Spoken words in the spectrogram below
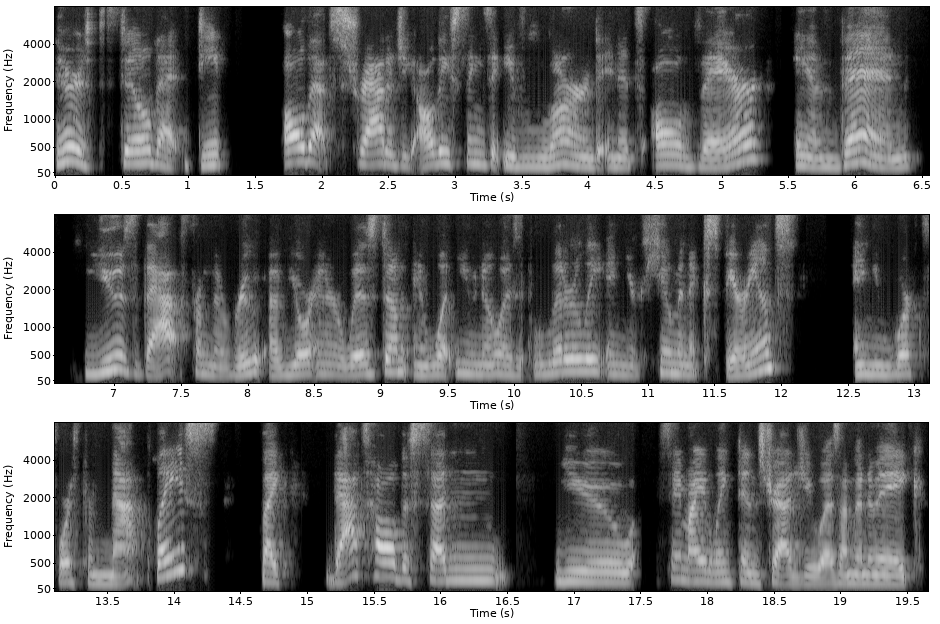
there is still that deep, all that strategy, all these things that you've learned and it's all there. And then use that from the root of your inner wisdom and what you know is literally in your human experience. And you work forth from that place. Like that's how all of a sudden you say my LinkedIn strategy was I'm going to make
